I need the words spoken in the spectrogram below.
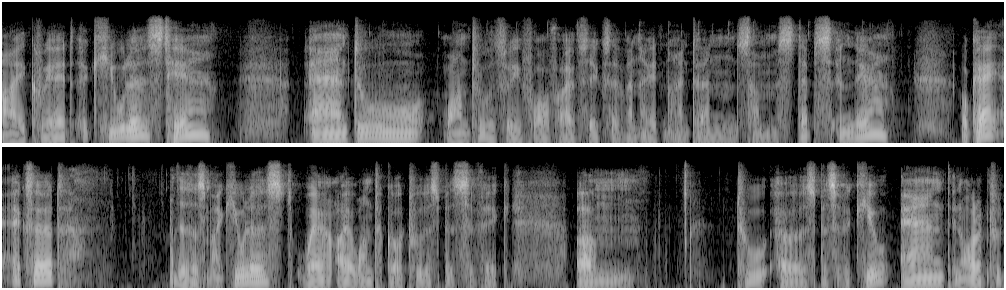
I create a cue list here and do 1, 2, 3, 4, 5, 6, 7, 8, 9, 10, some steps in there. Okay, exit. This is my cue list where I want to go to a specific um, to a specific cue and in order to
